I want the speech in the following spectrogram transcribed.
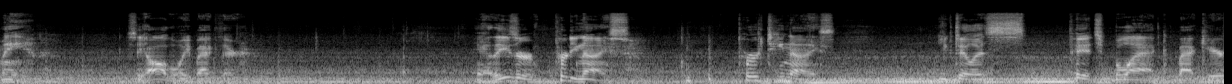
Man, see all the way back there. Yeah, these are pretty nice. Pretty nice. You can tell it's pitch black back here.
